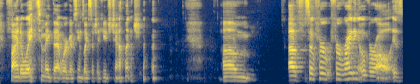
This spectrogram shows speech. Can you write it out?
find a way to make that work. It seems like such a huge challenge. um, uh, so for for writing overall, is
